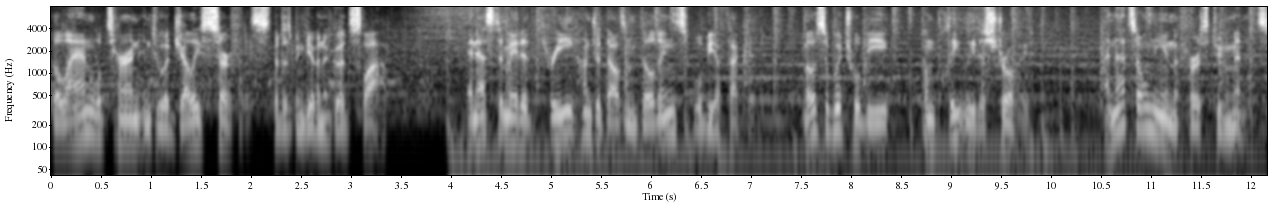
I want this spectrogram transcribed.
the land will turn into a jelly surface that has been given a good slap. An estimated 300,000 buildings will be affected, most of which will be completely destroyed. And that's only in the first two minutes.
